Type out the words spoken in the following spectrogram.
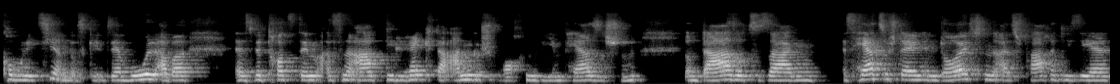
kommunizieren, das geht sehr wohl, aber es wird trotzdem auf eine Art direkter angesprochen, wie im Persischen. Und da sozusagen es herzustellen im Deutschen als Sprache, die sehr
